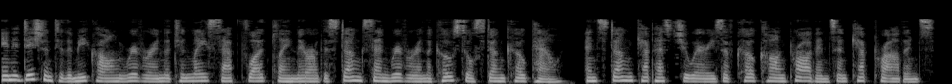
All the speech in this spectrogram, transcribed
In addition to the Mekong River and the Tonle Sap floodplain there are the Stung Sen River and the coastal Stung Ko Pao, and Stung Kep estuaries of Koh Kong Province and Kep Province.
